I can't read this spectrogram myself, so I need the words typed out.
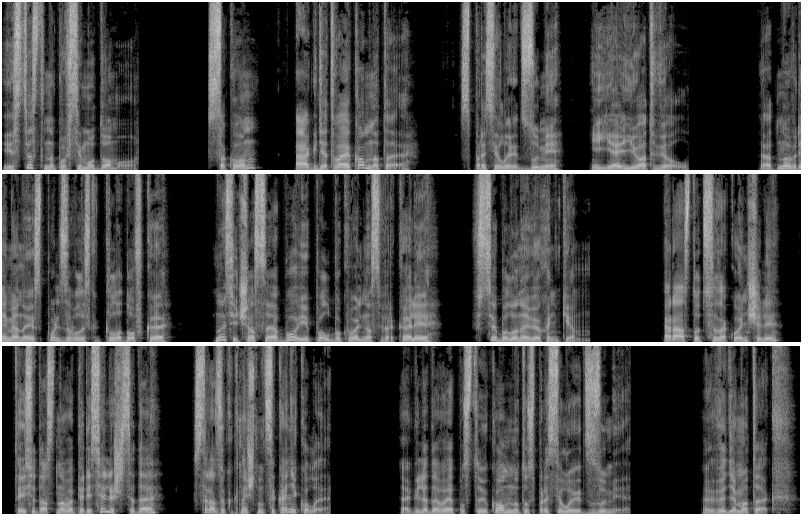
естественно, по всему дому. «Сакун, а где твоя комната?» — спросила Идзуми, и я её отвёл. Одно время она использовалась как кладовка, но сейчас и обои и пол буквально сверкали, всё было навёхоньким. «Раз тут всё закончили, ты сюда снова переселишься, да? Сразу как начнутся каникулы?» Оглядывая пустую комнату, спросила Идзуми. «Видимо, так»,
